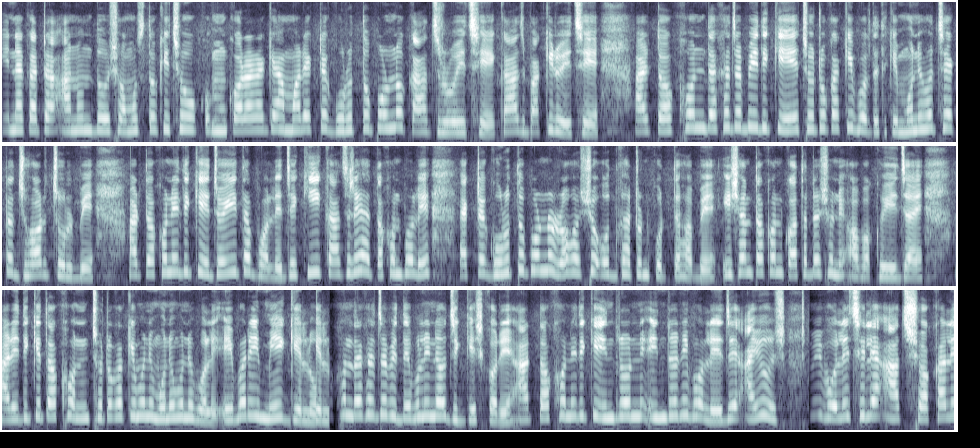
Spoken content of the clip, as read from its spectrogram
কেনাকাটা, আনন্দ, সমস্ত কিছু করার আগে আমার একটা গুরুত্বপূর্ণ কাজ রয়েছে, কাজ বাকি রয়েছে। আর তখন দেখা যাবে এদিকে ছোট কাকি বলতে থাকে, মনে হচ্ছে একটা ঝড় চলবে। আর তখন এদিকে জয়িতা বলে যে, কি কাজ রে? তখন বলে, একটা গুরুত্বপূর্ণ রহস্য উদ্ঘাটন করতে হবে। ঈশান তখন কথাটা শুনে অবাক হয়ে যায়। আর এদিকে তখন ছোট কাকিমণি মনে মনে বলে, এবার এই মেয়ে গেল। তখন দেখা যাবে দেবলীনাও জিজ্ঞেস করে। আর তখন এদিকে ইন্দ্রণী ইন্দ্রাণী বলে যে, আয়ুষ, তুমি বলেছিলে আজ সকালে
